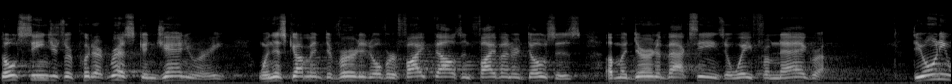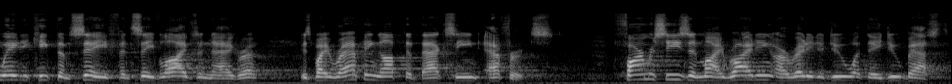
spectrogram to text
Those seniors were put at risk in January when this government diverted over 5,500 doses of Moderna vaccines away from Niagara. The only way to keep them safe and save lives in Niagara is by ramping up the vaccine efforts. Pharmacies in my riding are ready to do what they do best,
